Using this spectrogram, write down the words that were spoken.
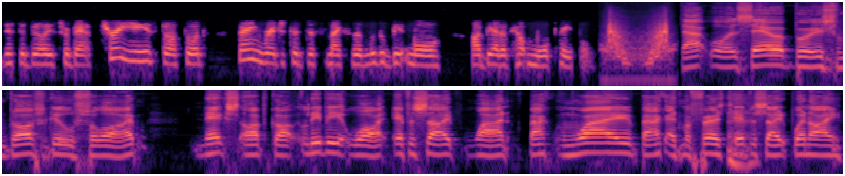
disabilities for about three years, but I thought being registered just makes it a little bit more, I'd be able to help more people. That was Sarah Bruce from Drive Skills for Life. Next, I've got Libby White, episode one, back way back at my first episode when I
